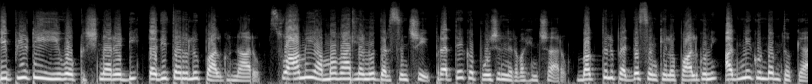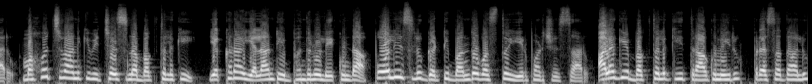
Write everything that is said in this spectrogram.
deputy EO Krishnareddy తదితరులు పాల్గొన్నారు. స్వామి అమ్మవార్లను దర్శించి ప్రత్యేక పూజలు నిర్వహించారు. భక్తులు పెద్ద సంఖ్యలో పాల్గొని అగ్నిగుండం తొక్కారు. మహోత్సవానికి విచ్చేసిన భక్తులకి ఎక్కడా ఎలాంటి ఇబ్బందులు లేకుండా పోలీసులు గట్టి బందోబస్తు ఏర్పాటు చేశారు. అలాగే భక్తులకి త్రాగునీరు ప్రసాదాలు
